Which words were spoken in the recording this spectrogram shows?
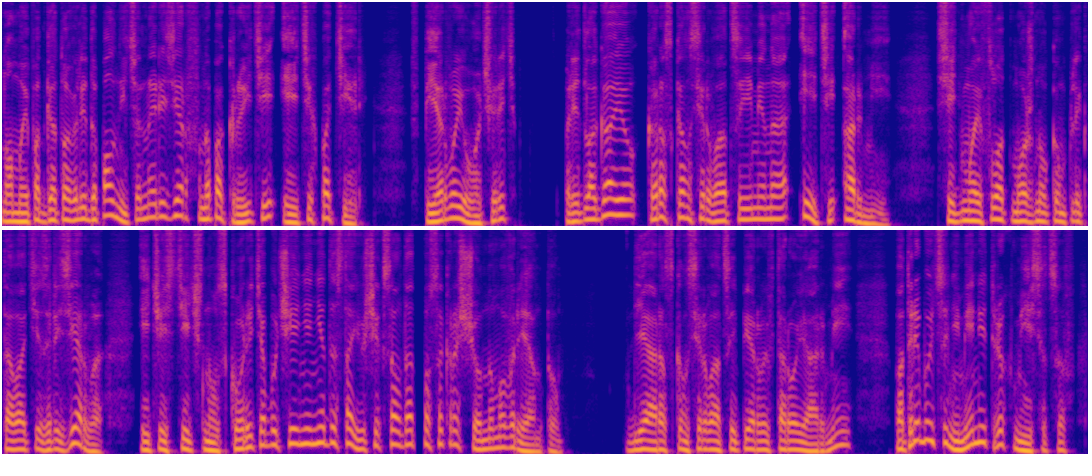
но мы подготовили дополнительный резерв на покрытие этих потерь. В первую очередь предлагаю к расконсервации именно эти армии. Седьмой флот можно укомплектовать из резерва и частично ускорить обучение недостающих солдат по сокращенному варианту. Для расконсервации первой и второй армии потребуется не менее трех месяцев —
